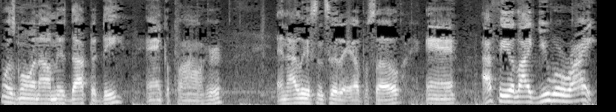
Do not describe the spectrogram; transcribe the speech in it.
What's going on, Miss Dr. D and Capone here? And I listened to the episode, and I feel like you were right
